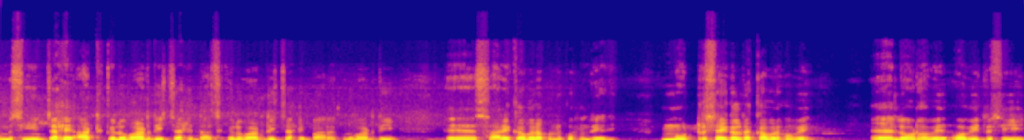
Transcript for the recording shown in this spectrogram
ਮਸ਼ੀਨ ਚਾਹੇ 8 ਕਿਲੋਵਾਟ ਦੀ, ਚਾਹੇ 10 ਕਿਲੋਵਾਟ ਦੀ, ਚਾਹੇ 12 ਕਿਲੋਵਾਟ ਦੀ ਸਾਰੇ ਕਵਰ ਆਪਣੇ ਕੋਲ ਹੁੰਦੇ ਆ ਜੀ। ਮੋਟਰਸਾਈਕਲ ਦਾ ਕਵਰ ਹੋਵੇ, ਅਹ ਲੋਡ ਹੋਵੇ, ਉਹ ਵੀ ਤੁਸੀਂ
